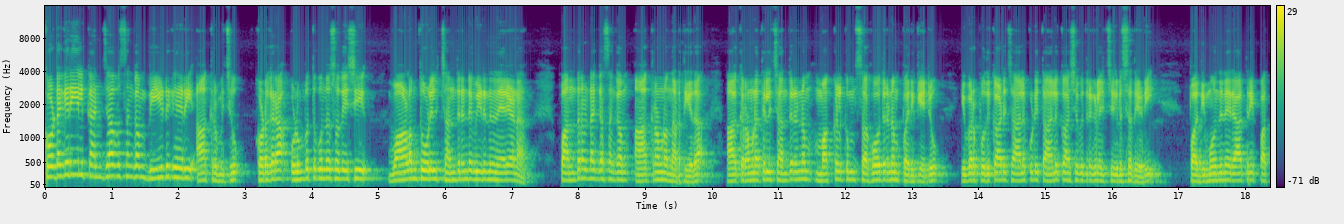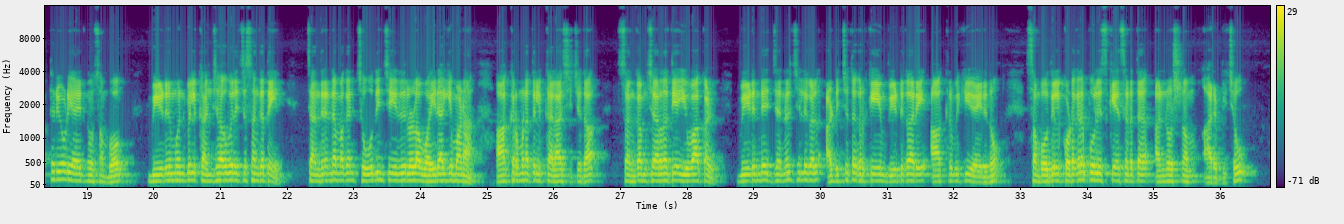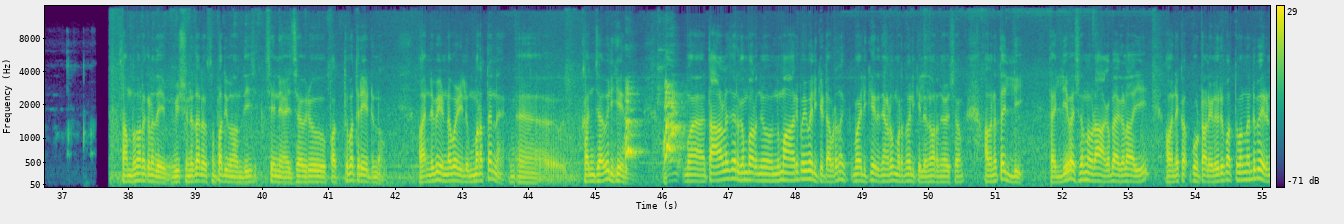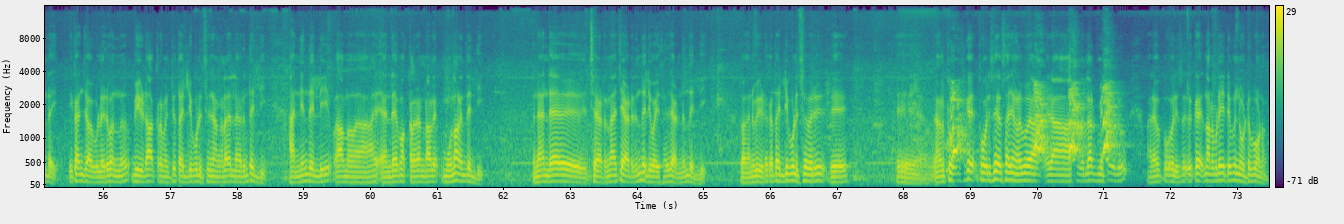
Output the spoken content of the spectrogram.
കൊടകരയിൽ കഞ്ചാവ് സംഘം വീട് കയറി ആക്രമിച്ചു. കൊടകര ഉളുമ്പത്തുകുന്ന് സ്വദേശി വാളം തോളിൽ ചന്ദ്രന്റെ വീടിന് നേരെയാണ് പന്ത്രണ്ടംഗ സംഘം ആക്രമണം നടത്തിയത്. ആക്രമണത്തിൽ ചന്ദ്രനും മക്കൾക്കും സഹോദരനും പരിക്കേറ്റു. ഇവർ പുതുക്കാട് ചാലക്കുടി താലൂക്ക് ആശുപത്രികളിൽ ചികിത്സ തേടി. പതിമൂന്നിന് രാത്രി പത്തരയോടെയായിരുന്നു സംഭവം. വീടിന് മുൻപിൽ കഞ്ചാവ് വലിച്ച സംഘത്തെ ചന്ദ്രന്റെ മകൻ ചോദ്യം ചെയ്തതിലുള്ള വൈരാഗ്യമാണ് ആക്രമണത്തിൽ കലാശിച്ചത്. സംഘം ചേർന്നെത്തിയ യുവാക്കൾ വീടിന്റെ ജനൽ ചില്ലുകൾ അടിച്ചു തകർക്കുകയും വീട്ടുകാരെ ആക്രമിക്കുകയായിരുന്നു. സംഭവത്തിൽ കൊടകര പോലീസ് കേസെടുത്ത് അന്വേഷണം ആരംഭിച്ചു. സംഭവം നടക്കണതേ വിഷുവിന്റെ തലേദിവസം പതിമൂന്നാം തീയതി ശനിയാഴ്ച ഒരു പത്ത് പത്തരയായിട്ടുണ്ടാവും അവന്റെ വീടിന്റെ വഴിയിൽ ഉമ്മറത്തന്നെ കഞ്ചാവ് വലിക്കുകയായിരുന്നു. താഴെ ചെറുക്കം പറഞ്ഞു ഒന്ന് മാറിപ്പോയി വലിക്കട്ടെ. അവിടെ വലിക്കരുത്. ഞങ്ങളുടെ ഉമ്മറത്ത് വലിക്കില്ലെന്ന് പറഞ്ഞ ശേഷം അവനെ തല്ലി. തല്ലിയ വശം അവിടെ ആകെ ബഹളമായി അവന്റെ കൂട്ടാളികൾ ഒരു പത്ത് പന്ത്രണ്ട് പേരുണ്ടായി. ഈ കഞ്ചാവ് പിള്ളേർ വന്ന് വീട് ആക്രമിച്ചു തല്ലി പൊളിച്ച് ഞങ്ങളെ എല്ലാവരും തല്ലി. അന്യം തല്ലി എന്റെ മക്കളെ രണ്ടാളെ മൂന്നാളെയും തല്ലി. പിന്നെ എന്റെ ചേട്ടനെ ചേട്ടനും തല്ലി വയസ്സായ ചേട്ടനും തല്ലി. അപ്പോൾ അങ്ങനെ വീടൊക്കെ തല്ലി പൊളിച്ചവർ ഞങ്ങൾ പോലീസ് പോലീസ് കേസായി ഞങ്ങൾ ആശുപത്രിയിൽ അഡ്മിറ്റ് ചെയ്തു. അങ്ങനെ പോലീസ് നടപടിയായിട്ട് മുന്നോട്ട് പോകണം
